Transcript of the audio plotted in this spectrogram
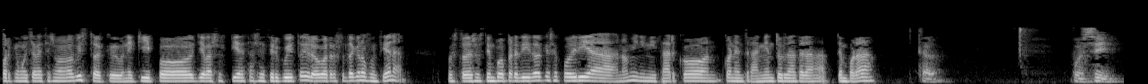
Porque muchas veces hemos visto que un equipo lleva sus piezas al circuito y luego resulta que no funcionan. Pues todo eso es tiempo perdido que se podría ¿no? minimizar con, con entrenamientos durante la temporada. Claro. Pues sí.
